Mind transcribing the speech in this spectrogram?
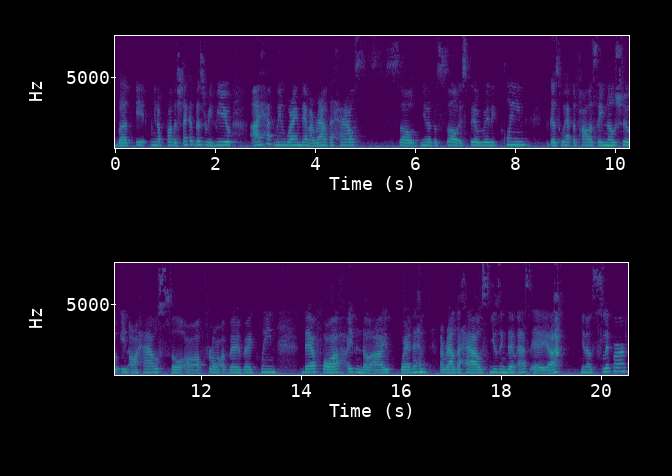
but it, you know, for the sake of this review, I have been wearing them around the house. So, you know, the sole is still really clean because we have the policy no shoe in our house. So our floor are very, very clean. Therefore, even though I wear them around the house, using them as a, uh, you know, slipper,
